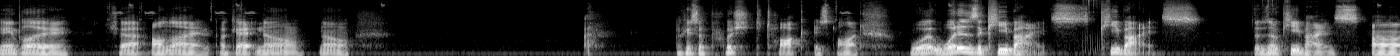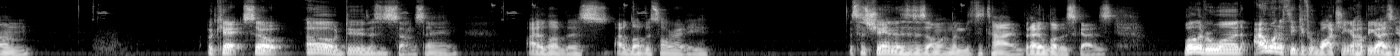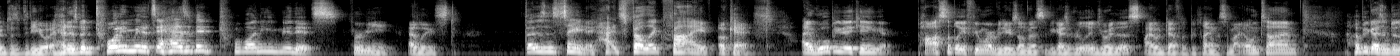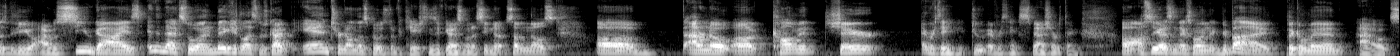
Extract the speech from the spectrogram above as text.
gameplay, chat, online, okay, no, no. Okay, so push to talk is on. What what is the keybinds? Keybinds. There's no keybinds. Um Okay, so oh dude, this is so insane. I love this. I love this already. It's a shame that this is only limited to time, but I love this guys. Well everyone, I want to thank you for watching. I hope you guys enjoyed this video. It has been 20 minutes. It has been 20 minutes for me, at least. That is insane. It has felt like five. Okay. I will be making possibly a few more videos on this. If you guys really enjoy this, I would definitely be playing this in my own time. I hope you guys enjoyed this video. I will see you guys in the next one. Make sure to like, subscribe, and turn on those post notifications if you guys want to see something else. Uh, I don't know. Uh, comment, share, everything. Do everything. Smash everything. Uh, I'll see you guys in the next one. Goodbye. Pickleman out.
